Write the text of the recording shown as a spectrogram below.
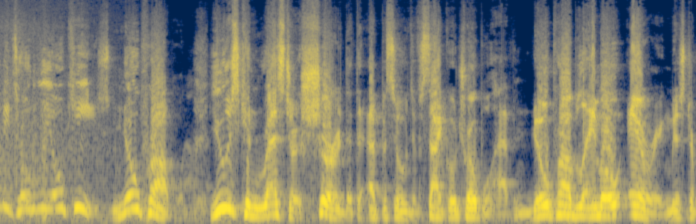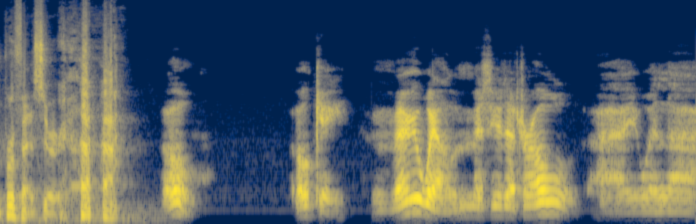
be totally okies, no problem. You can rest assured that the episodes of Psychotrope will have no problemo airing, Mr. Professor. oh, okay. Very well, Monsieur de Troll. I will, uh,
